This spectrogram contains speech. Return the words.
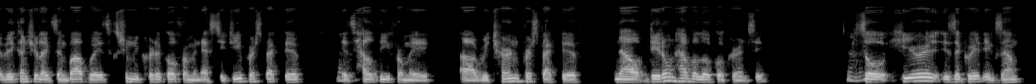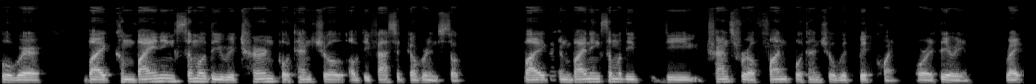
of a country like Zimbabwe is extremely critical from an SDG perspective. Mm-hmm. It's healthy from a uh, return perspective. Now, they don't have a local currency. Mm-hmm. So here is a great example where by combining some of the return potential of the Fasset governance token, by mm-hmm. combining some of the, the transfer of fund potential with Bitcoin or Ethereum, right?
